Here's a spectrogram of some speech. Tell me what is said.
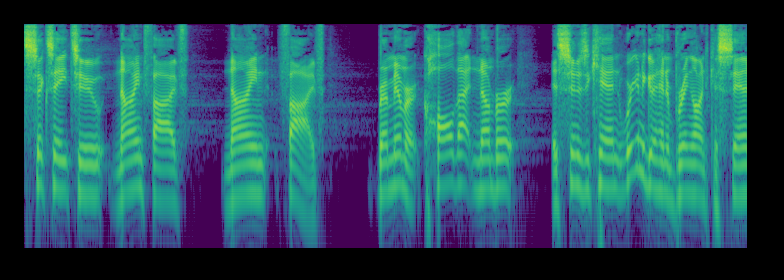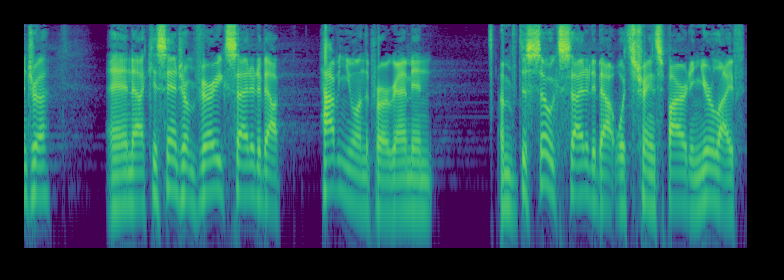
682 9595. Remember, call that number as soon as you can. We're going to go ahead and bring on Cassandra. And uh, Cassandra, I'm very excited about having you on the program. And I'm just so excited about what's transpired in your life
